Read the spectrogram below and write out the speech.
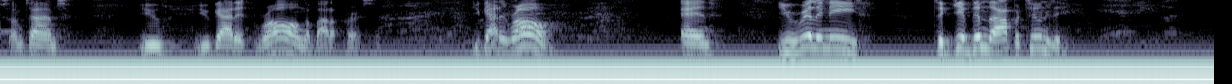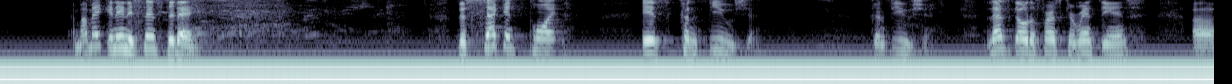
Sometimes you you got it wrong about a person. You got it wrong. And you really need to give them the opportunity. Am I making any sense today? The second point is confusion. Confusion. Let's go to First Corinthians. Uh,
